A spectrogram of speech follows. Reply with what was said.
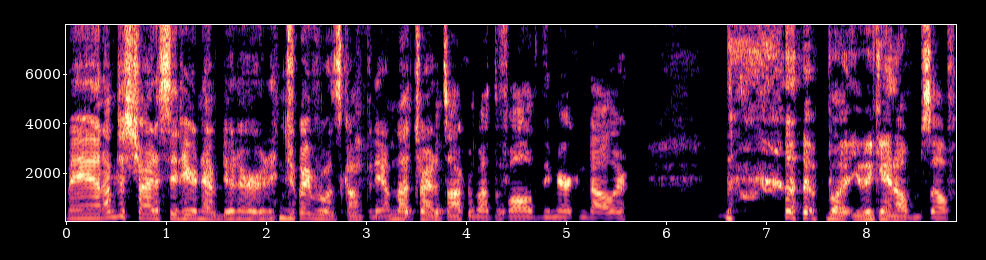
man i'm just trying to sit here and have dinner and enjoy everyone's company. I'm not trying to talk about the fall of the american dollar. But you know he can't help himself.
